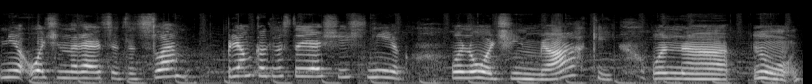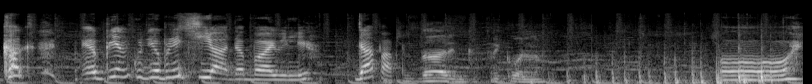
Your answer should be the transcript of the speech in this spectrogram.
Мне очень нравится этот слайм. Прям как настоящий снег. Он очень мягкий. Он, э, ну, как э, пенку для бритья добавили. Да, пап? Да, Аринка, прикольно. Ой.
